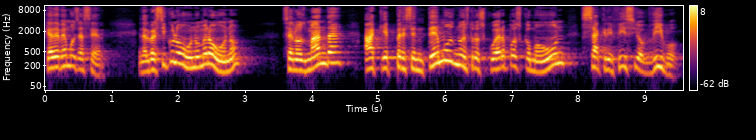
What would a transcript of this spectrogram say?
¿Qué debemos de hacer? En el versículo 1, número 1, se nos manda a que presentemos nuestros cuerpos como un sacrificio vivo.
